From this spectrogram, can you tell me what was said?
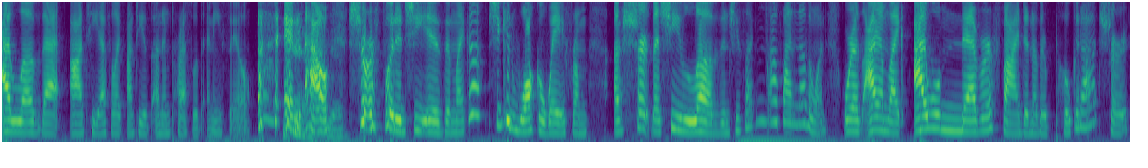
I love that Auntie. I feel like Auntie is unimpressed with any sale and yeah, how yeah. sure footed she is. And like, uh, she can walk away from a shirt that she loves and she's like, mm, I'll find another one. Whereas I am like, I will never find another polka dot shirt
